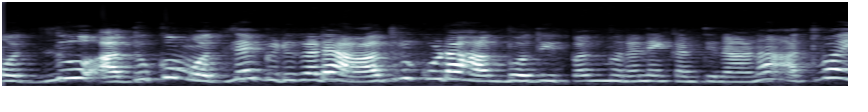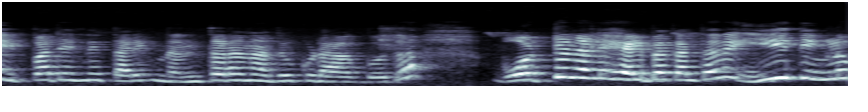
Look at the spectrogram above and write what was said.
ಮೊದಲು ಅದಕ್ಕೂ ಮೊದಲೇ ಬಿಡುಗಡೆ ಆದರೂ ಕೂಡ ಆಗ್ಬೋದು ಇಪ್ಪತ್ತ್ಮೂರನೇ ಕಂತಿನ ಹಣ ಅಥವಾ ಇಪ್ಪತ್ತೆಂಟನೇ ತಾರೀಕು ನಂತರನಾದರೂ ಕೂಡ ಆಗ್ಬೋದು. ಒಟ್ಟಿನಲ್ಲಿ ಹೇಳಬೇಕಂತಂದ್ರೆ ಈ ತಿಂಗಳು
